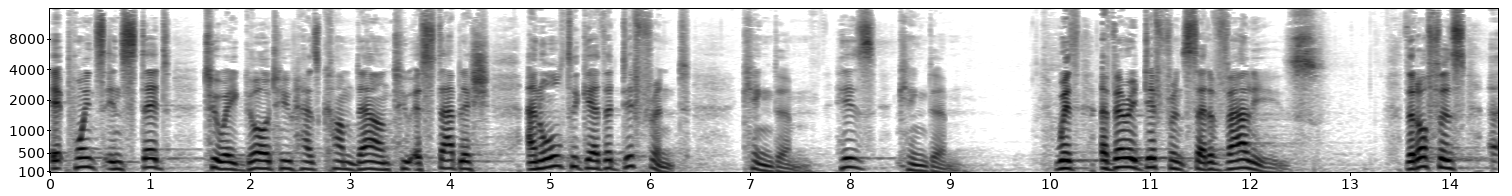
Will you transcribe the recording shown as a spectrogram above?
It points instead to a God who has come down to establish an altogether different kingdom, his kingdom, with a very different set of values that offers a,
